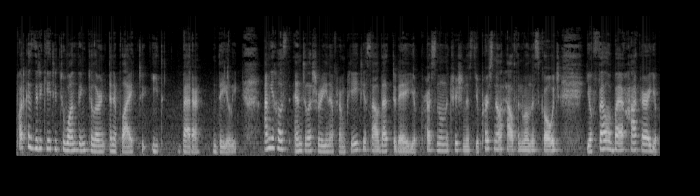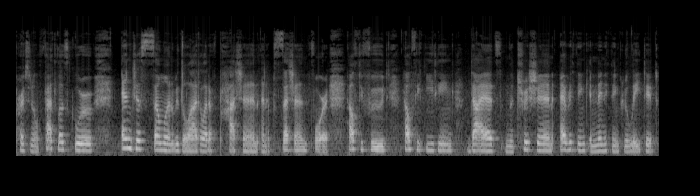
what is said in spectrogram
Podcast dedicated to one thing to learn and apply to eat better daily. I'm your host Angela Shurina from Create Yourself Dot Today, your personal nutritionist, your personal health and wellness coach, your fellow biohacker, your personal fat loss guru, and just someone with a lot, a lot of passion and obsession for healthy food, healthy eating, diets, nutrition, everything and anything related to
